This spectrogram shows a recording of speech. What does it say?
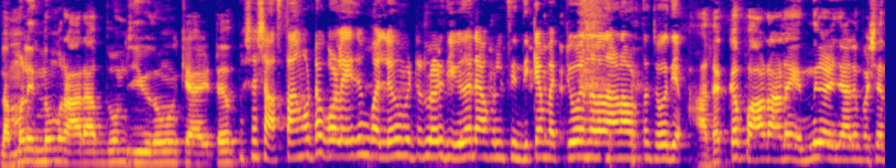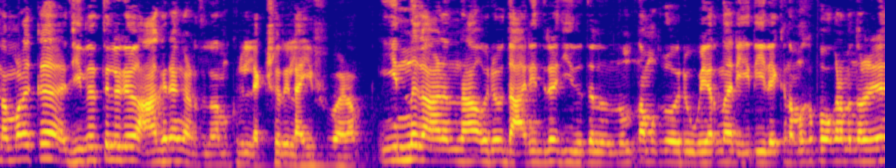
നമ്മൾ ഇന്നും പ്രാരാബ്ദവും ജീവിതവും ഒക്കെ ആയിട്ട് പക്ഷെ ശാസ്താംകോട്ട കോളേജും കൊല്ലവും വിട്ടിട്ടുള്ള ഒരു ജീവിതം രാഹുൽ ചിന്തിക്കാൻ പറ്റുമോ എന്നുള്ളതാണ് അവിടുത്തെ ചോദ്യം. അതൊക്കെ പാടാണ്. എന്ന് കഴിഞ്ഞാലും പക്ഷെ നമ്മൾക്ക് ജീവിതത്തിൽ ഒരു ആഗ്രഹം കാണത്തില്ല. നമുക്കൊരു ലക്ഷറി ലൈഫ് വേണം. ഇന്ന് കാണുന്ന ഒരു ദാരിദ്ര്യ ജീവിതത്തിൽ നിന്നും നമുക്ക് ഒരു ഉയർന്ന രീതിയിലേക്ക് നമുക്ക് പോകണം എന്നുള്ളൊരു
